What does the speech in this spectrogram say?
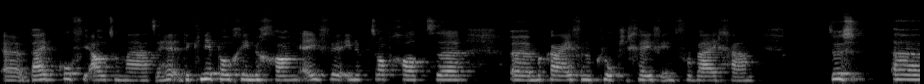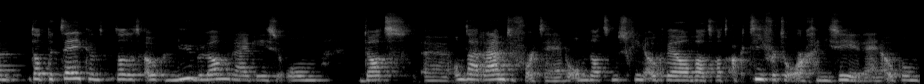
uh, bij de koffieautomaten, hè, de knipoog in de gang, even in het trapgat uh, uh, elkaar even een klopje geven in het voorbijgaan. Dus ehm, dat betekent dat het ook nu belangrijk is om, dat, om daar ruimte voor te hebben. Om dat misschien ook wel wat, wat actiever te organiseren. En ook om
